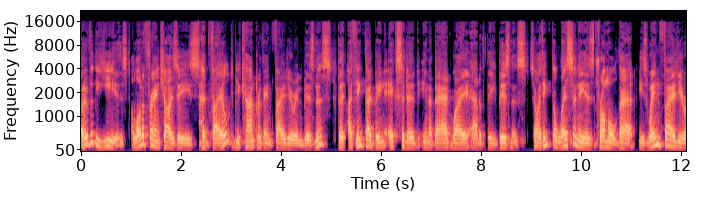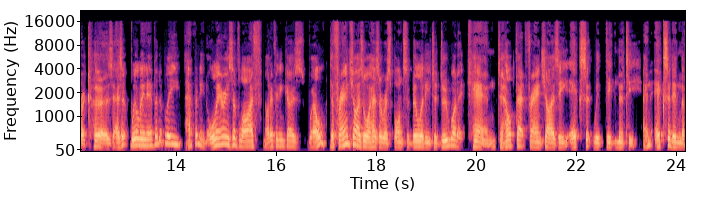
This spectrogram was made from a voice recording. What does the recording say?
over the years, a lot of franchisees had failed. You can't prevent failure in business, but I think they'd been exited in a bad way out of the business. So I think the lesson is from all that is when failure occurs, as it will inevitably happen in all areas of life, not everything goes well, the franchisor has a responsibility to do what it can to help that franchisee exit with dignity and exit in the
